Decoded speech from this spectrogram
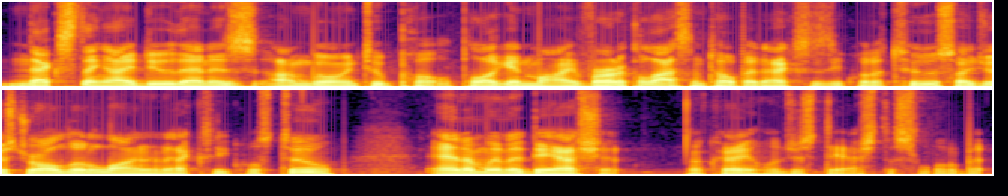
Next thing I do then is I'm going to plug in my vertical asymptote at x is equal to 2. So I just draw a little line at x equals 2, and I'm going to dash it. Okay, we'll just dash this a little bit,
